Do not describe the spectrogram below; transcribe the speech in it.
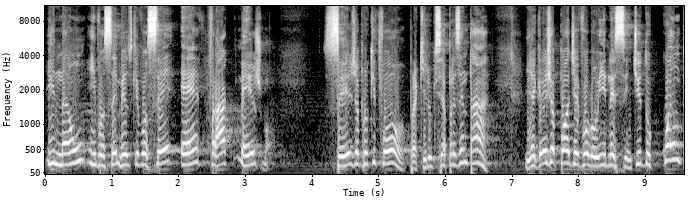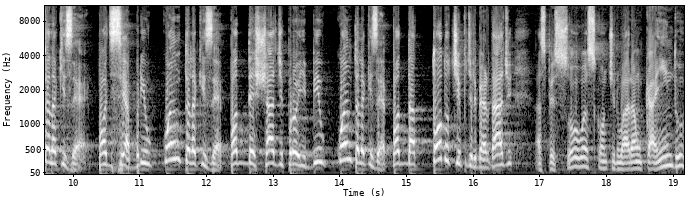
e não em você mesmo, que você é fraco mesmo seja para o que for, para aquilo que se apresentar. E a igreja pode evoluir nesse sentido o quanto ela quiser, pode se abrir o quanto ela quiser, pode deixar de proibir o quanto ela quiser, pode dar todo tipo de liberdade, as pessoas continuarão caindo,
